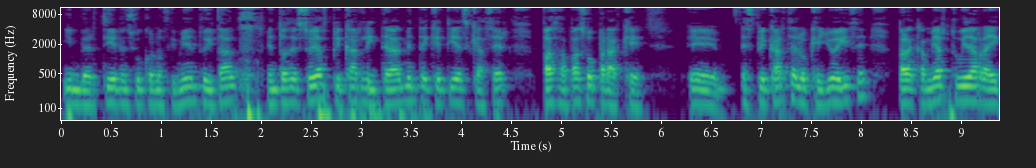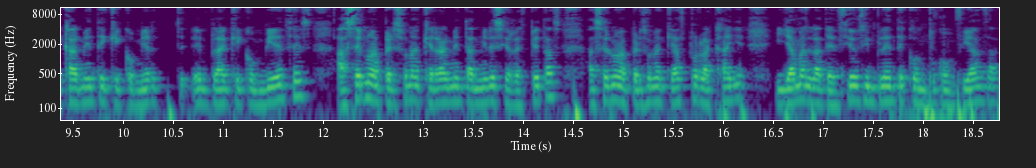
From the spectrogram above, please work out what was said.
invertir en su conocimiento y tal. Entonces te voy a explicar literalmente qué tienes que hacer paso a paso para que eh, explicarte lo que yo hice para cambiar tu vida radicalmente y que en plan que conviertes a ser una persona que realmente admires y respetas, a ser una persona que vas por la calle y llamas la atención simplemente con tu confianza,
